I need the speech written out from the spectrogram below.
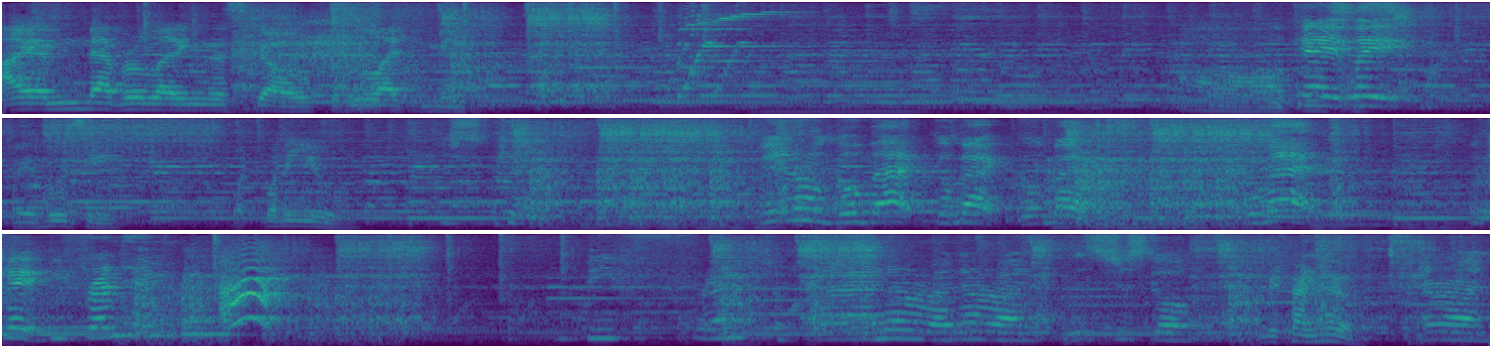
I am never letting this go for the life of me. Oh, Okay, wait. is- Wait, who's he? What, what are you? Just kidding. Wait, no, go back, go back, go back. Go back. Okay, befriend him. Ah! Befriend. Uh, never mind, never mind. Let's just go. Befriend who? Never mind.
